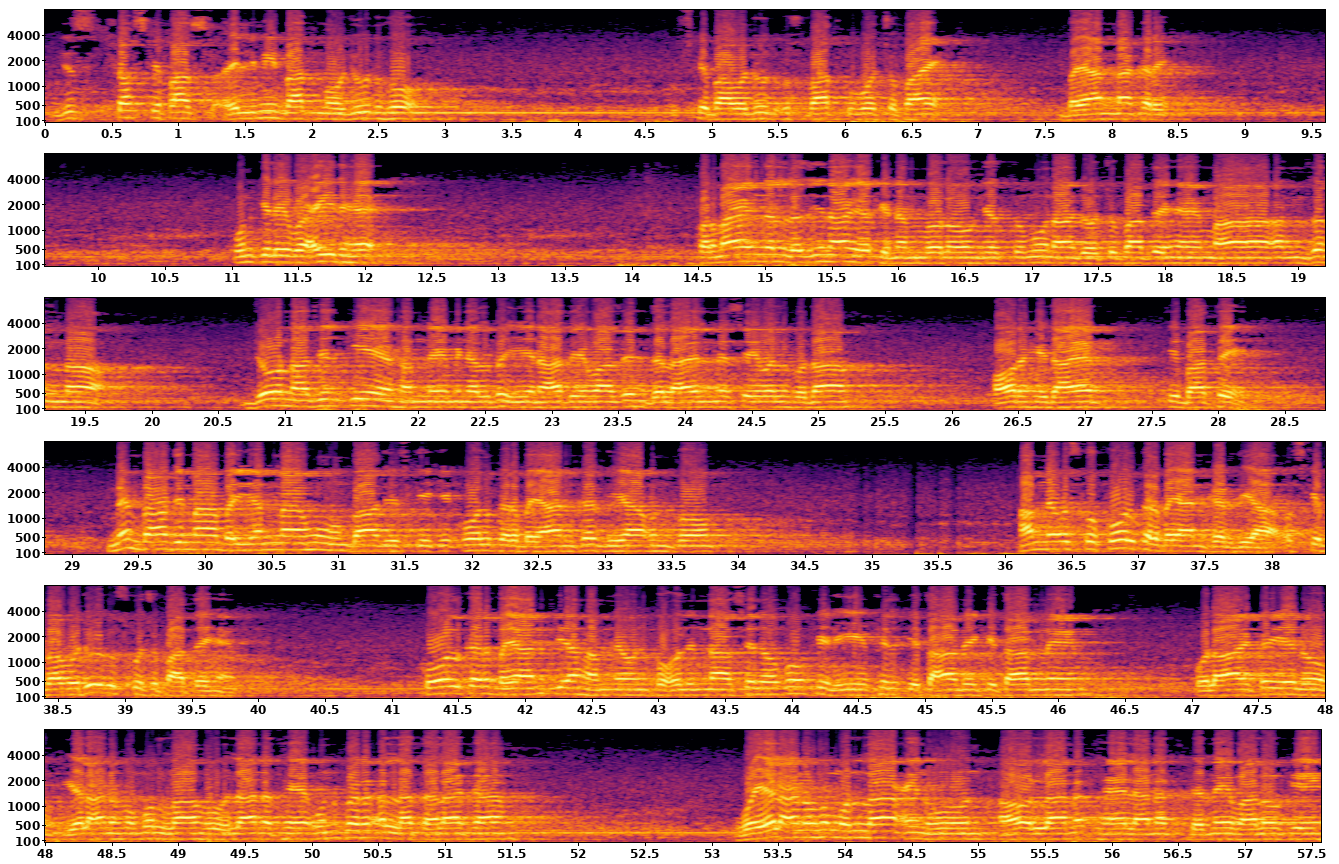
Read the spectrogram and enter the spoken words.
جس شخص کے پاس علمی بات موجود ہو، اس کے باوجود اس بات کو وہ چھپائے، بیان نہ کرے۔ ان کے لیے وعید ہے۔ فرمائیں الذین یقیناً وہ لوگ یکتمونا جو چھپاتے ہیں، ما انزلنا جو نازل کیے ہم نے من البینات واضح، دلائل میں سے والخدا اور ہدایت کی باتیں۔ میں بعد ما بینا ہوں بعد اس کی کہ کھول کر بیان کر دیا ان کو۔ ہم نے اس کو کھول کر بیان کر دیا، اس کے باوجود اس کو چھپاتے ہیں۔ کھول کر بیان کیا، ہم نے ان کو۔ النا سے لوگوں کے لیے فل کتاب کتاب نے اولئک یہ لوگ یلعنہم اللہ لعنت ہے ان پر اللہ تعالی کا۔ ویلعنہم اللاعنون اور لعنت ہے لعنت کرنے والوں کے۔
